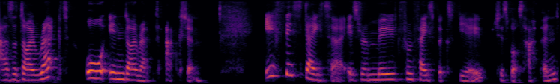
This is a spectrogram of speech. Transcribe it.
as a direct or indirect action. If this data is removed from Facebook's view, which is what's happened,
